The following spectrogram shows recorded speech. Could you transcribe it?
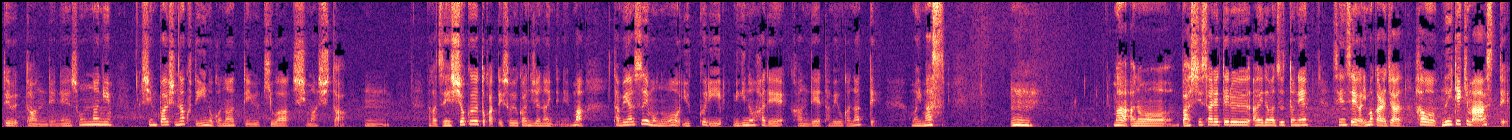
てたんでねそんなに心配しなくていいのかなっていう気はしました。うん。なんか絶食とかってそういう感じじゃないんでね。まあ食べやすいものをゆっくり右の歯で噛んで食べようかなって思います。うん。まああの抜歯されてる間はずっとね先生が今からじゃあ歯を抜いていきますって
